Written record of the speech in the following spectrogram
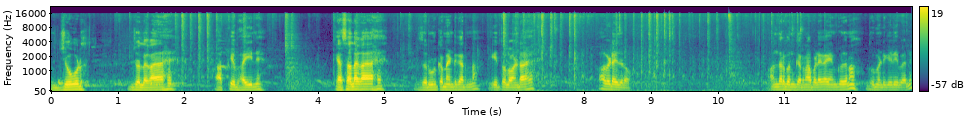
जोड़ जो लगाया है आपके भाई ने। कैसा लगाया है? ज़रूर कमेंट करना, ये तो लौंडा है। हाँ बेटा इधर आओ। अंदर बंद करना पड़ेगा इनको ना, दो मिनट के लिए पहले।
